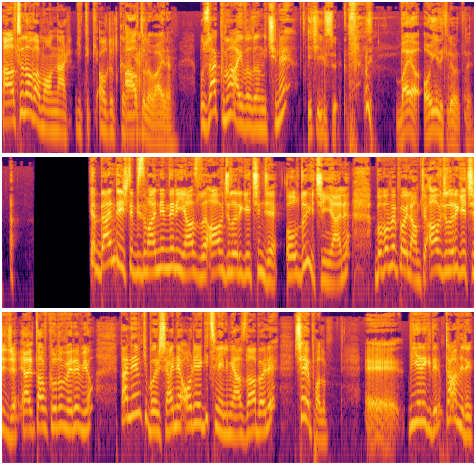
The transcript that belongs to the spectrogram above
Altınova mı onlar gittik olduk kadar. Altınova aynen. Uzak mı Ayvalık'ın içine? Hiç ilgisi yok. Baya 17 kilometre. Ya ben de işte bizim annemlerin yazlığı avcıları geçince olduğu için yani babam hep öyle anlatıyor avcıları geçince yani tam konum veremiyor. Ben dedim ki Barış'a hani oraya gitmeyelim yazlığa böyle şey yapalım Ee, bir yere gidelim tamam dedi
